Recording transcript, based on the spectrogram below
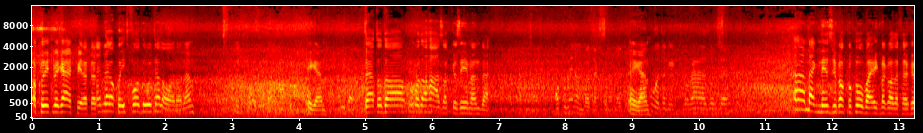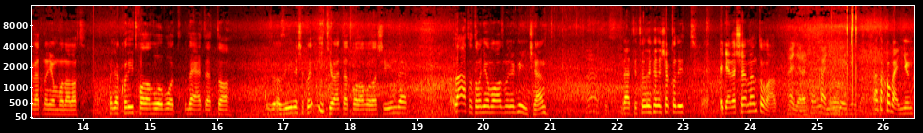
akkor itt még elféletett. Meg akkor itt fordult el arra, nem? Igen. Tehát oda, oda a házak közé ment be. Akkor még nem volt ekkora nagy. Igen. Voltak ekkora házak, de Hát megnézzük, akkor próbáljuk meg arra felkövetni a nyomvonalat. Hogy akkor itt valahol volt, lehetett a, az, az ív, és akkor itt jöhetett valahol a sín, de látható nyoma az mondjuk nincsen. hát itt vagyok, és akkor itt egyenesen ment tovább. egyenesen menjünk. Igen. Hát akkor menjünk.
